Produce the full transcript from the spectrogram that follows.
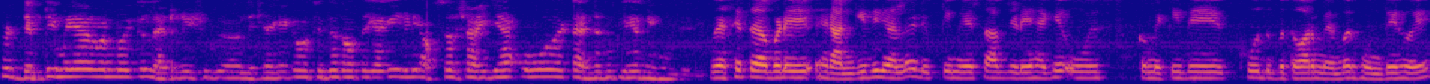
ਪਰ ਡਿਪਟੀ ਮੇਅਰ ਵੱਲੋਂ ਇੱਕ ਲੈਟਰ ਇਸ਼ੂ ਲਿਖਿਆ ਗਿਆ ਕਿ ਉਹ ਸਿੱਧੇ ਤੌਰ ਤੇ ਕਿਹਾ ਕਿ ਜਿਹੜੀ ਅਫਸਰਸ਼ਾਹੀ ਹੈ ਉਹ ਟੈਂਡਰ ਨੂੰ ਕਲੀਅਰ ਨਹੀਂ ਹੋਣ ਦੇਣੀ ਵੈਸੇ ਤਾਂ ਬੜੇ ਹੈਰਾਨਗੀ ਦੀ ਗੱਲ ਹੈ। ਡਿਪਟੀ ਮੇਅਰ ਸਾਹਿਬ ਜਿਹੜੇ ਹੈਗੇ ਉਹ ਇਸ ਕਮੇਟੀ ਦੇ ਖੁਦ ਬਤੌਰ ਮੈਂਬਰ ਹੁੰਦੇ ਹੋਏ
